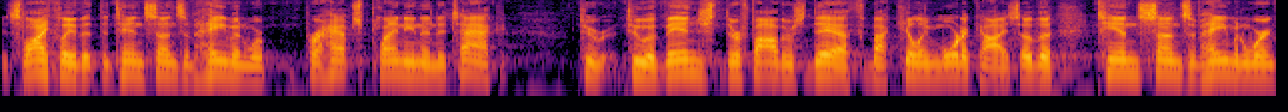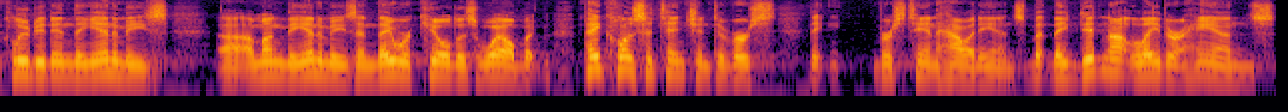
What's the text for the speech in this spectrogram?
It's likely that the ten sons of Haman were perhaps planning an attack to, to avenge their father's death by killing Mordecai. So the ten sons of Haman were included in the enemies, uh, among the enemies, and they were killed as well. But pay close attention to verse, the, verse 10, how it ends. But they did not lay their hands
